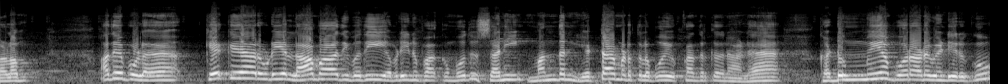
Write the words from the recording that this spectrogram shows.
பலம். அதே போல் கேகேஆருடைய லாபாதிபதி அப்படின்னு பார்க்கும்போது சனி மந்தன் எட்டாம் இடத்துல போய் உட்காந்துருக்கிறதுனால கடுமையாக போராட வேண்டியிருக்கும்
